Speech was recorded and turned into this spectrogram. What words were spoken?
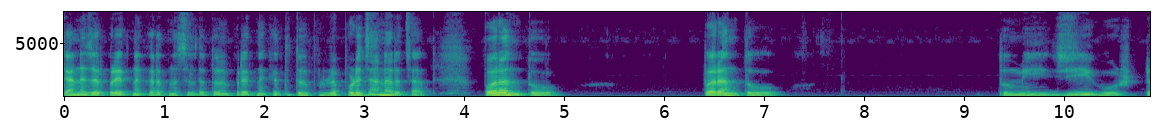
त्याने जर प्रयत्न करत नसेल तर तुम्ही प्रयत्न केला तर तुम्ही पुढे पुढे जाणारच आहात. परंतु परंतु तुम्ही जी गोष्ट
